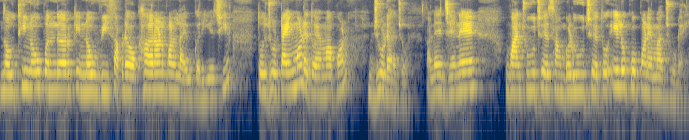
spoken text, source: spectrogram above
નવથી નવ પંદર કે નવ વીસ આપણે અખારણ પણ લાઈવ કરીએ છીએ. તો જો ટાઈમ મળે તો એમાં પણ જોડાજો. અને જેને વાંચવું છે, સાંભળવું છે, તો એ લોકો પણ એમાં જોડાય.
